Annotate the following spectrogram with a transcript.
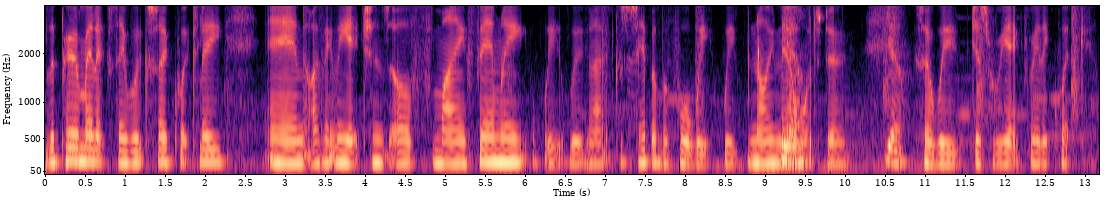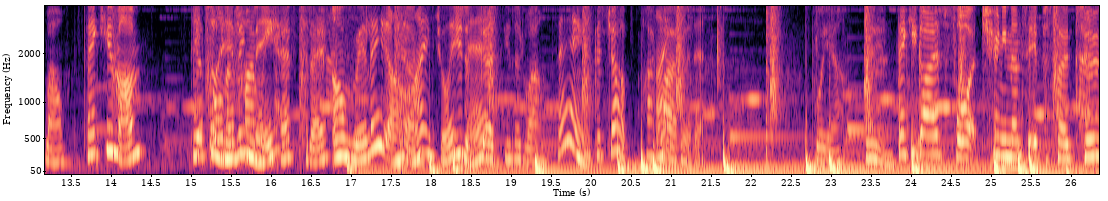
the paramedics they work so quickly, and I think the actions of my family, we we you know because it's happened before, we we know now Yeah. what to do, Yeah. so we just react really quick. Well, thank you, Mum. Thanks That's for having me. we have today. Oh really? Oh, Yeah. I enjoyed it. You did that. good. You did well. Thanks. Good job. High five. I enjoyed it. Thank you guys for tuning in to episode two.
